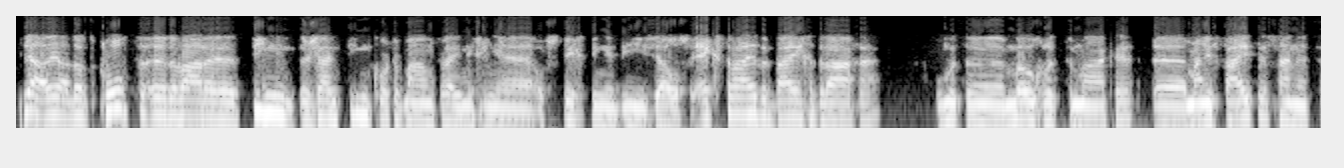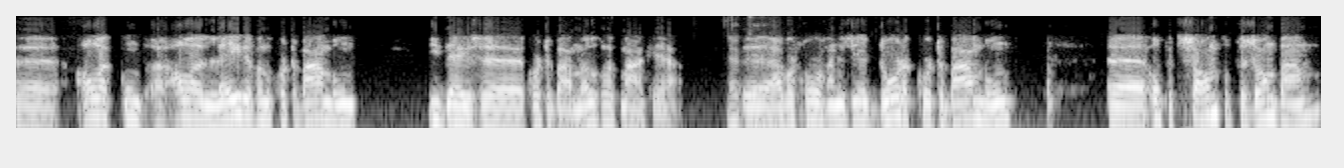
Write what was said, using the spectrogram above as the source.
Ja, ja, dat klopt. er, waren tien, er zijn tien korte baanverenigingen of stichtingen die zelfs extra hebben bijgedragen om het uh, mogelijk te maken. Uh, maar in feite zijn het uh, alle, alle leden van de Korte Baanbond die deze Korte Baan mogelijk maken, ja. Okay. hij wordt georganiseerd door de Korte Baanbond op het zand, op de zandbaan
